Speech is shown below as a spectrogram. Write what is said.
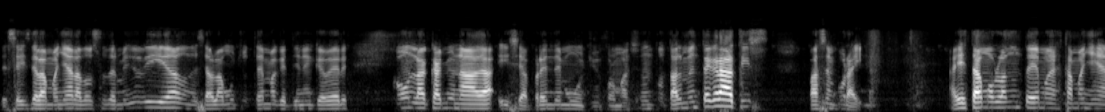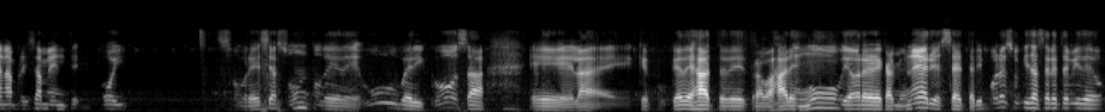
de 6 de la mañana a 12 del mediodía, donde se habla muchos temas que tienen que ver con la camionada y se aprende mucho. Información totalmente gratis. Pasen por ahí. Ahí estamos hablando un tema esta mañana, precisamente, hoy, sobre ese asunto de, Uber y cosas, eh, eh, que por qué dejaste de trabajar en Uber, ahora eres camionero, etcétera. Y por eso quise hacer este video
